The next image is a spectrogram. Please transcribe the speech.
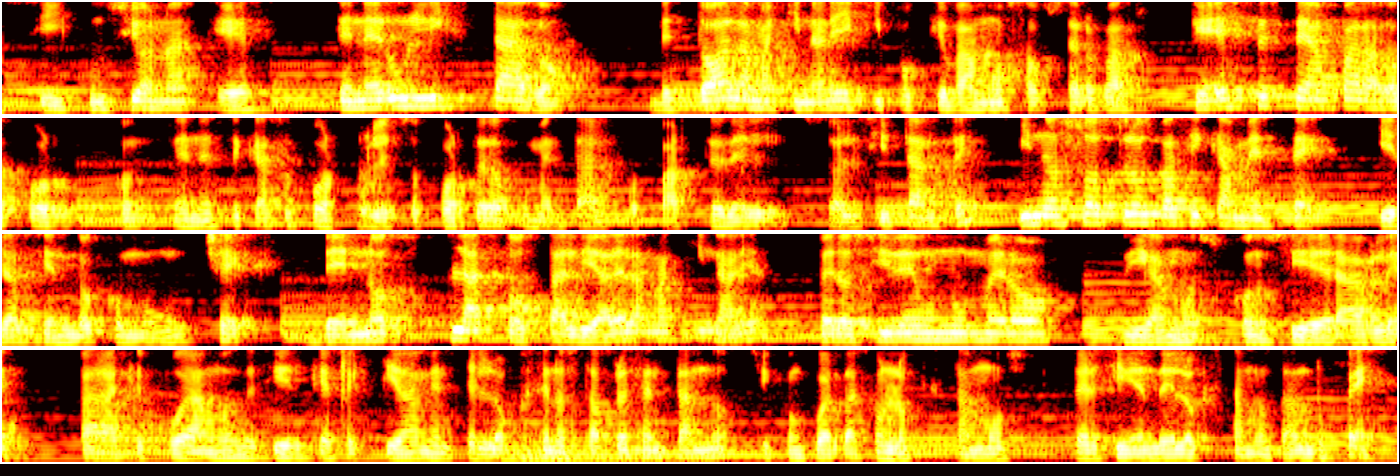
sí, funciona es tener un listado de toda la maquinaria y equipo que vamos a observar, que este esté amparado por, en este caso, por el soporte documental por parte del solicitante y nosotros básicamente ir haciendo como un check de no la totalidad de la maquinaria, pero sí de un número, digamos, considerable para que podamos decir que efectivamente lo que se nos está presentando sí concuerda con lo que estamos percibiendo y lo que estamos dando fe.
